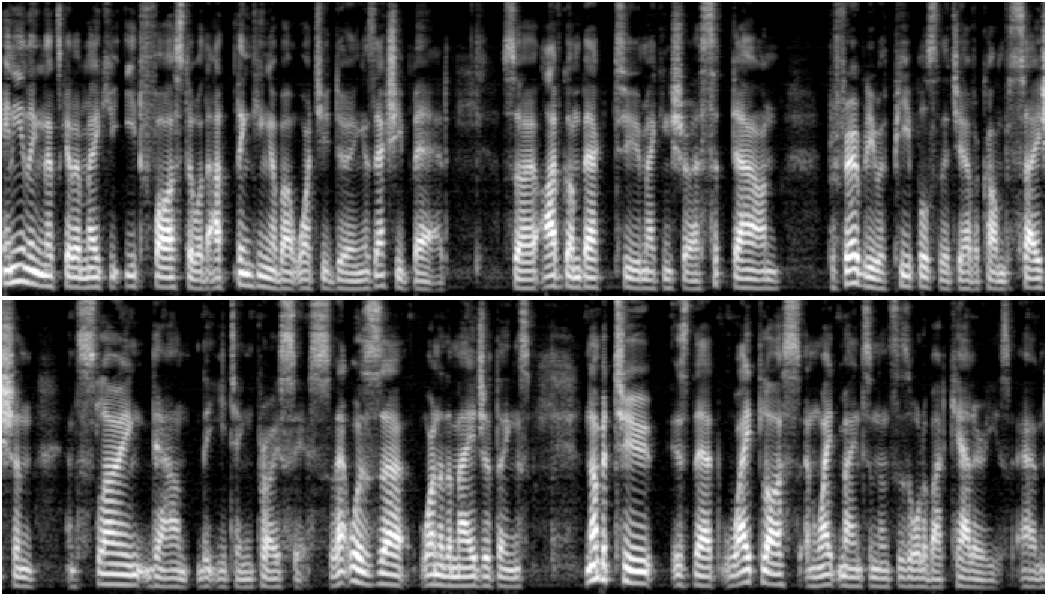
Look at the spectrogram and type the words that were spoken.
anything that's going to make you eat faster without thinking about what you're doing is actually bad. So I've gone back to making sure I sit down, preferably with people so that you have a conversation and slowing down the eating process. So that was uh, one of the major things. Number two is that weight loss and weight maintenance is all about calories. And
